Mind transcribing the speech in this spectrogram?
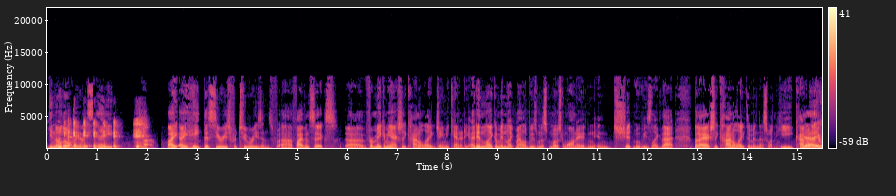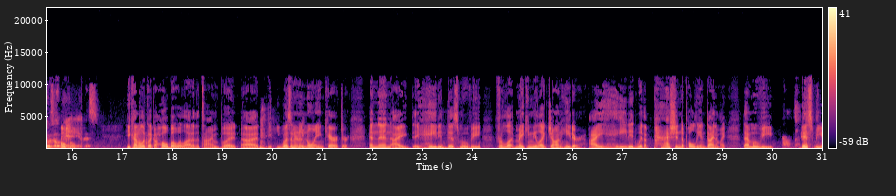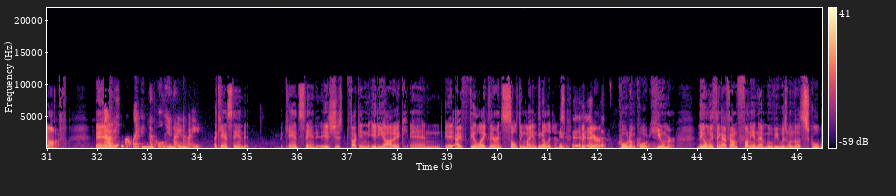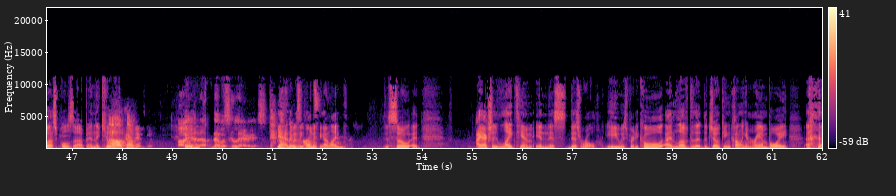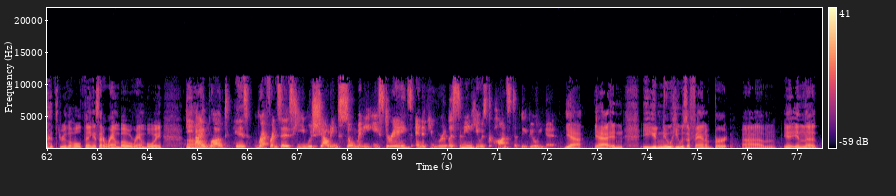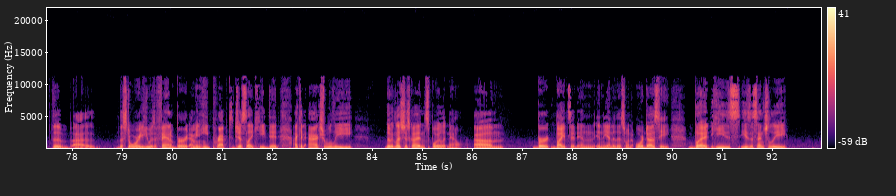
you know though, I gotta say, uh, I I hate this series for two reasons. Uh, five and six. Uh, for making me actually kind of like Jamie Kennedy. I didn't like him in like Malibu's Most, Most Wanted and in shit movies like that, but I actually kind of liked him in this one. He kind of Yeah, it was okay hobo. in this. he kind of looked like a hobo a lot of the time, but uh, he wasn't an annoying character. And then I, I hated this movie for li- making me like Jon Heder. I hated with a passion Napoleon Dynamite. That movie pissed me off, How do you not like Napoleon Dynamite? I can't stand it. I can't stand it. It's just fucking idiotic, and it, I feel like they're insulting my intelligence with their quote unquote humor. The only thing I found funny in that movie was when the school bus pulls up and they kill the Oh, clown no. it. Oh That yeah, was- that, that was hilarious. Yeah, that was the only thing I liked. So uh, I actually liked him in this this role. He was pretty cool. I loved the the joking, calling him Ramboy uh, through the whole thing instead of Rambo, Ramboy. He, Um, I loved his references. He was shouting so many Easter eggs, and if you were listening, he was constantly doing it. Yeah, yeah, and you knew he was a fan of Bert. Um, in, in the the uh, the story, he was a fan of Bert. I mean, he prepped just like he did. I could actually let's just go ahead and spoil it now. Um, Bert bites it in in the end of this one, or does he? But he's he's essentially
